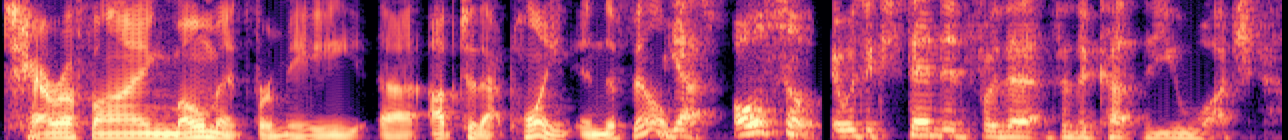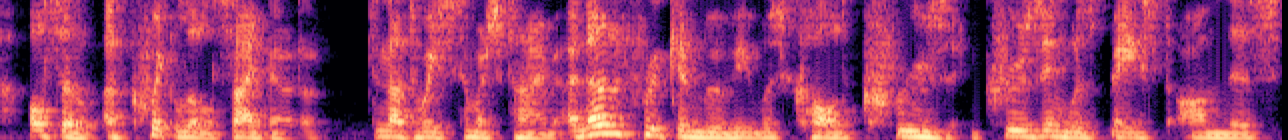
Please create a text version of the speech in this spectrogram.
terrifying moment for me uh, up to that point in the film. Yes. Also, it was extended for the for the cut that you watch. Also, a quick little side note not to waste too much time. Another Friedkin movie was called Cruising. Cruising was based on this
